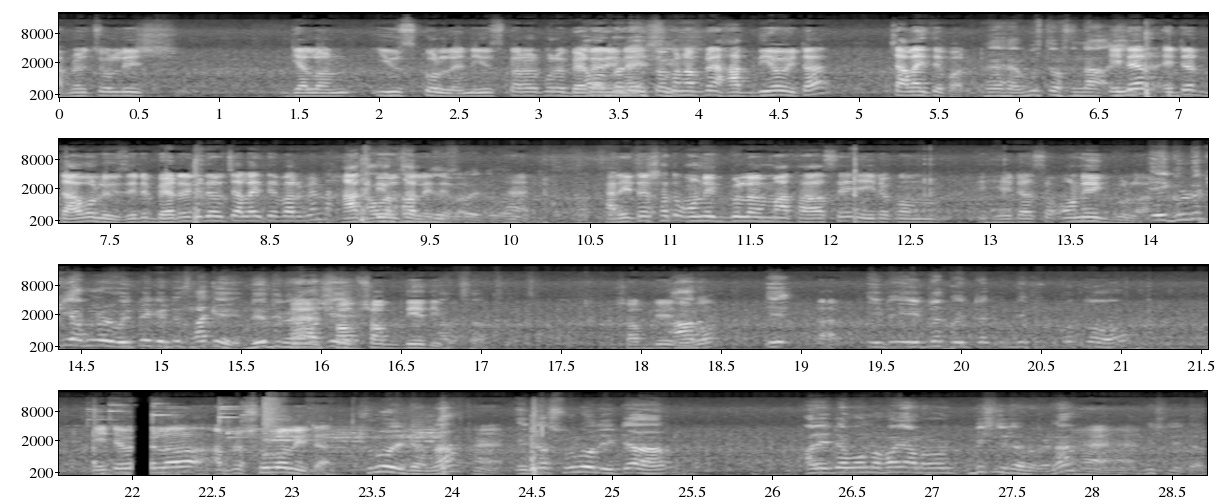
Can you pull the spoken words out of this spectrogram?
আপনি চল্লিশ গ্যালন ইউজ করলেন ইউজ করার পরে ব্যাটারি নাই তখন আপনি হাত দিয়েও এটা চালাইতে পারবেন। হ্যাঁ হ্যাঁ বুঝতে পারছি। না এটার এটার ডাবল ইউজ এটা ব্যাটারি দিয়েও চালাইতে পারবেন হাত দিয়েও চালাইতে পারবেন। হ্যাঁ আর এটার সাথে অনেকগুলা মাথা আছে এইরকম হেড আছে অনেকগুলা। এগুলো কি আপনার ওই প্যাকেটে থাকে? দিয়ে দিবেন হ্যাঁ আমাকে? সব সব দিয়ে দিব। আচ্ছা আচ্ছা আচ্ছা। সব দিয়ে দিব। এটা এটা এটা দেখি কত? এটা হলো আপনার ষোলো লিটার। ষোলো লিটার না? হ্যাঁ। এটা ষোলো লিটার আর এটা মনে হয় আমার বিশ লিটার হবে না? হ্যাঁ হ্যাঁ। বিশ লিটার।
